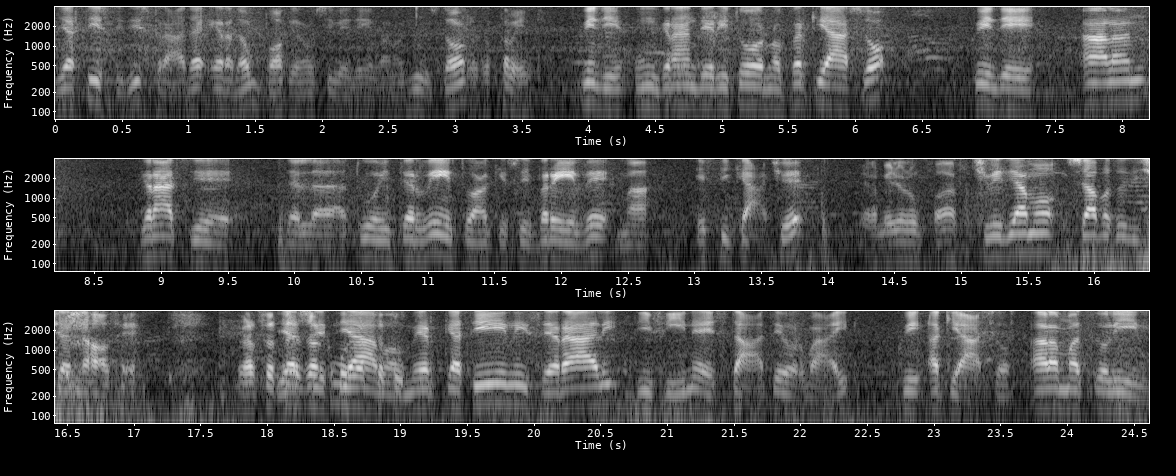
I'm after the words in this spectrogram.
gli artisti di strada era da un po' che non si vedevano, giusto? Esattamente quindi un grande ritorno per Chiasso, quindi Alan grazie del tuo intervento anche se breve ma efficace. Era meglio non farlo. Ci vediamo sabato 19. grazie a te Ti Giacomo, grazie a tutti. mercatini serali di fine estate ormai qui a Chiasso. Alan Mazzolini.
